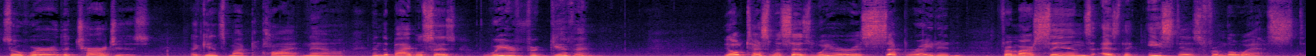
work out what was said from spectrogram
So, where are the charges against my client now? And the Bible says, We're forgiven. The Old Testament says, We are as separated from our sins as the east is from the west.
